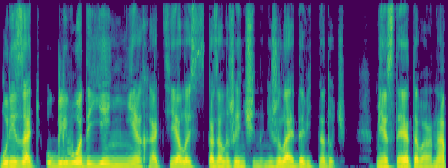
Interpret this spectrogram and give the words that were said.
«Урезать углеводы ей не хотелось», — сказала женщина, не желая давить на дочь. Вместо этого она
